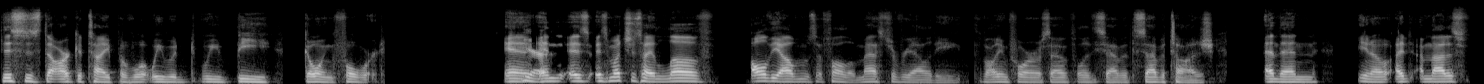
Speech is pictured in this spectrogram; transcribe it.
this is the archetype of what we would we be going forward. And Yeah. and as as much as I love all the albums that follow, Master of Reality, Volume Four, Sabbath, Bloody Sabbath, Sabotage, and then you know I, I'm not as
